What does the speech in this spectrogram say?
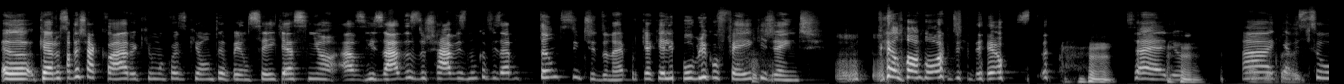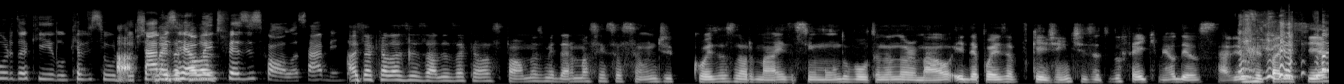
Eu quero só deixar claro aqui uma coisa que ontem eu pensei, que é assim, ó, as risadas do Chaves nunca fizeram tanto sentido, né? Porque aquele público fake, gente, pelo amor de Deus, sério. Ai, que verdade. absurdo aquilo, que absurdo. Ah, Chaves mas aquela- realmente fez escola, sabe? Mas aquelas risadas, aquelas palmas me deram uma sensação de coisas normais, assim, o mundo voltando ao normal, e depois eu fiquei, gente, isso é tudo fake, meu Deus, sabe? Mas parecia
